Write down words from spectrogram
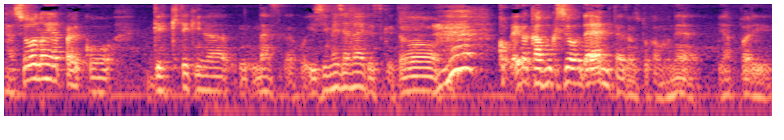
多少のやっぱりこう劇的ななんですかこういじめじゃないですけどこれが歌舞伎町でみたいなのとかもねやっぱり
